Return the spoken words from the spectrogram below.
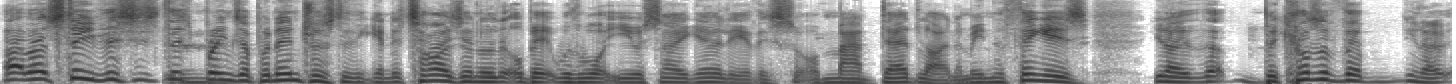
Uh, but Steve, this is this brings up an interesting thing, and it ties in a little bit with what you were saying earlier. This sort of mad deadline. I mean, the thing is, you know, that because of the, you know,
